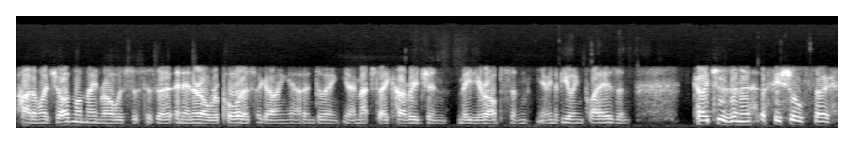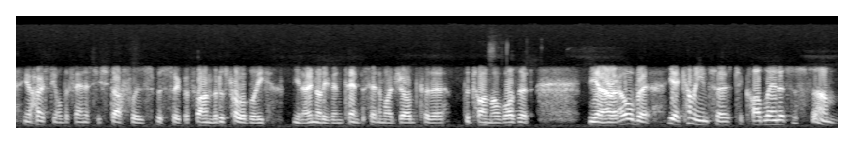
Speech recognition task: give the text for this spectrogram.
part of my job. My main role was just as a, an NRL reporter, so going out and doing you know match day coverage and media ops and you know interviewing players and coaches and uh, officials. So you know hosting all the fantasy stuff was was super fun, but it was probably you know not even ten percent of my job for the the time I was at the NRL. But yeah, coming into to Clubland, it's just um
